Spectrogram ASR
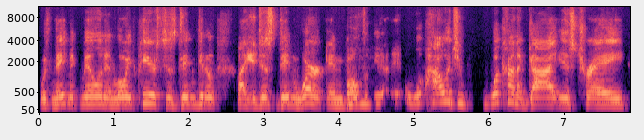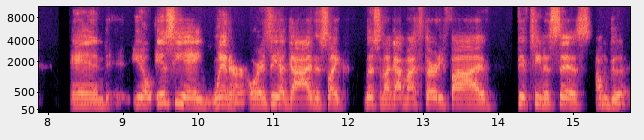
with Nate McMillan and Lloyd Pierce just didn't get a, like it just didn't work. And both, mm-hmm. how would you? What kind of guy is Trae? And you know, is he a winner or is he a guy that's like, listen, I got my 35, 15 assists, I'm good.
